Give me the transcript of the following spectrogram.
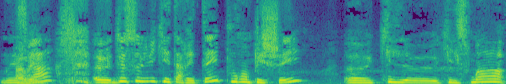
n'est-ce Ah pas, de celui qui est arrêté pour empêcher qu'il qu'il soit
